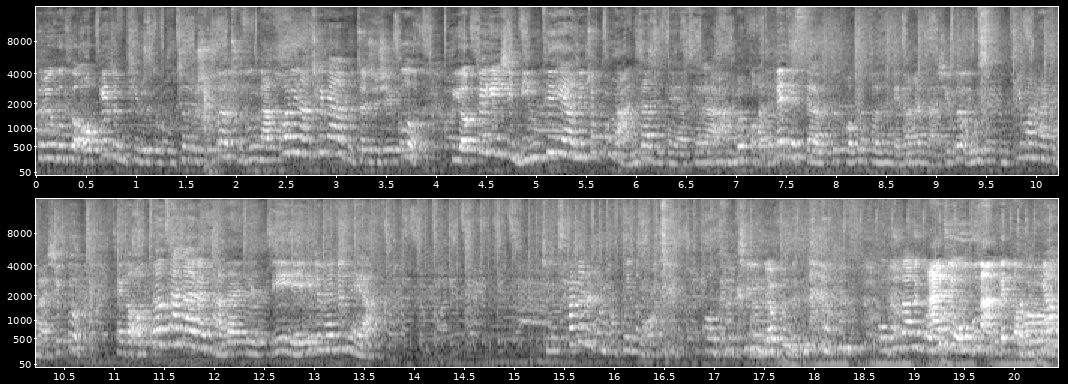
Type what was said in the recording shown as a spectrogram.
그리고 그 어깨 좀 뒤로 또 붙여주시고요. 두 분 다 허리랑 최대한 붙여주시고, 그 옆에 계신 민트 회원님 조금 더 앉아주세요. 제가 안 볼 것 같아요. 네, 됐어요. 그 거기서 더는 내려가지 마시고요. 웃, 웃기만 하지 마시고, 제가 어떤 사과를 받아야 될지 얘기 좀 해주세요. 지금 사진을 좀 갖고 있는 것 같아요 어, 그 지금 몇 분 됐나요? 5분 하는 거 아직 5분 안 됐거든요. 어. 그럼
